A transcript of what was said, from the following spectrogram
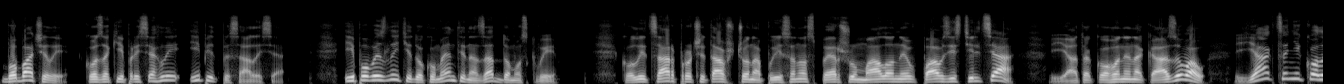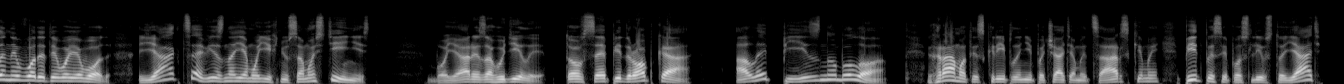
бо бачили, козаки присягли і підписалися. І повезли ті документи назад до Москви. Коли цар прочитав, що написано, спершу мало не впав зі стільця. Я такого не наказував. Як це ніколи не вводити воєвод? Як це візнаємо їхню самостійність? Бояри загуділи то все підробка. Але пізно було. Грамоти скріплені печатями царськими, підписи послів стоять,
